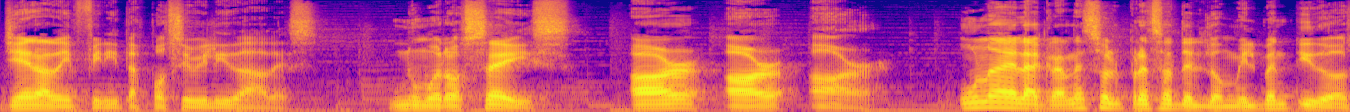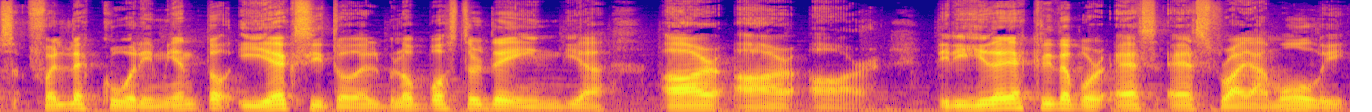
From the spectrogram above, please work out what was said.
llena de infinitas posibilidades. Número 6. RRR. Una de las grandes sorpresas del 2022 fue el descubrimiento y éxito del blockbuster de India RRR. Dirigida y escrita por S.S. Rajamouli,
